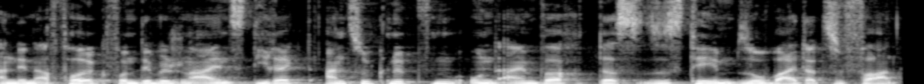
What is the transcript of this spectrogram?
an den Erfolg von Division 1 direkt anzuknüpfen und einfach das System so weiterzufahren.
